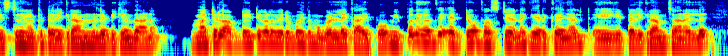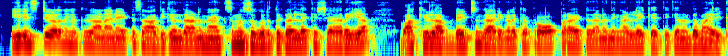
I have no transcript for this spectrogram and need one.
ലിസ്റ്റ് നിങ്ങൾക്ക് ടെലിഗ്രാമിൽ നിന്ന് ലഭിക്കുന്നതാണ്. മറ്റുള്ള അപ്ഡേറ്റുകൾ വരുമ്പോൾ ഇത് മുകളിലേക്കായി പോകും. ഇപ്പോൾ നിങ്ങൾക്ക് ഏറ്റവും ഫസ്റ്റ് തന്നെ കയറി കഴിഞ്ഞാൽ ഈ ടെലിഗ്രാം ചാനലിൽ ഈ ലിസ്റ്റുകൾ നിങ്ങൾക്ക് കാണാനായിട്ട് സാധിക്കുന്നതാണ്. മാക്സിമം സുഹൃത്തുക്കളിലേക്ക് ഷെയർ ചെയ്യുക. ബാക്കിയുള്ള അപ്ഡേറ്റ്സും കാര്യങ്ങളൊക്കെ പ്രോപ്പറായിട്ട് തന്നെ നിങ്ങളിലേക്ക് എത്തിക്കുന്നതുമായിരിക്കും.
